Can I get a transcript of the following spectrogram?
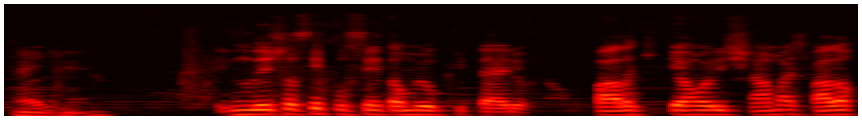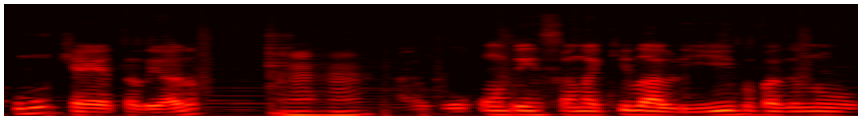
entendi. Ele não deixa 100% ao meu critério, não. Fala que quer um orixá, mas fala como quer, tá ligado? Uhum. Eu vou condensando aquilo ali, vou fazendo um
